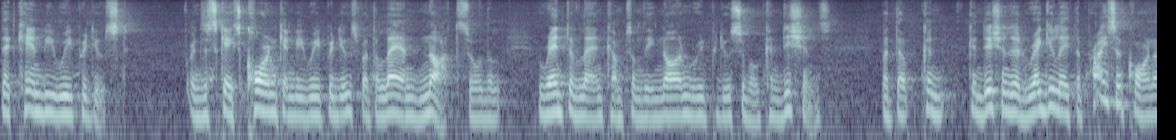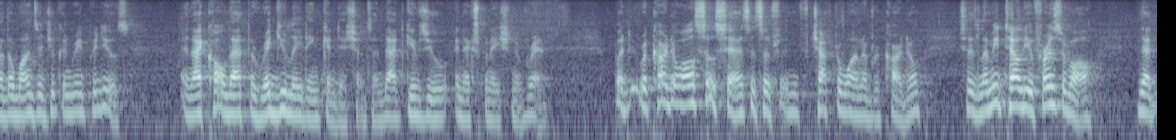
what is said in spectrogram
that can be reproduced. In this case, corn can be reproduced, but the land not. So the rent of land comes from the non-reproducible conditions. But the con conditions that regulate the price of corn are the ones that you can reproduce. And I call that the regulating conditions, and that gives you an explanation of rent. But Ricardo also says, it's in chapter one of Ricardo, he says, let me tell you, first of all, that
